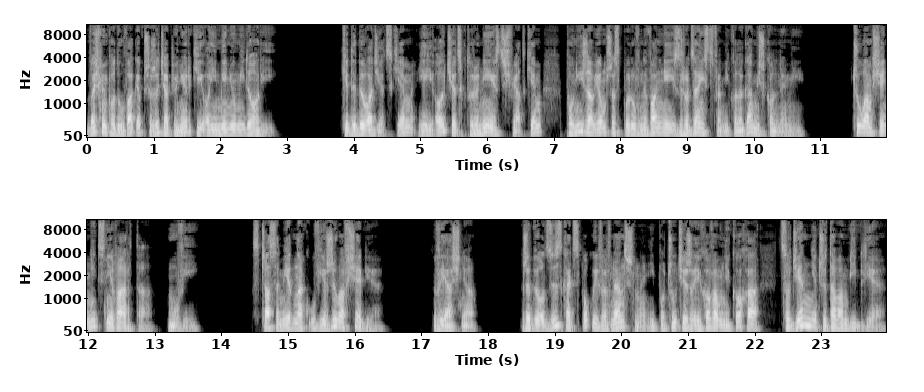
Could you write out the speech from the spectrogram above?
Weźmy pod uwagę przeżycia pionierki o imieniu Midori. Kiedy była dzieckiem, jej ojciec, który nie jest świadkiem, poniżał ją przez porównywanie jej z rodzeństwem i kolegami szkolnymi. Czułam się nic nie warta, mówi. Z czasem jednak uwierzyła w siebie. Wyjaśnia, żeby odzyskać spokój wewnętrzny i poczucie, że Jehowa mnie kocha, codziennie czytałam Biblię.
